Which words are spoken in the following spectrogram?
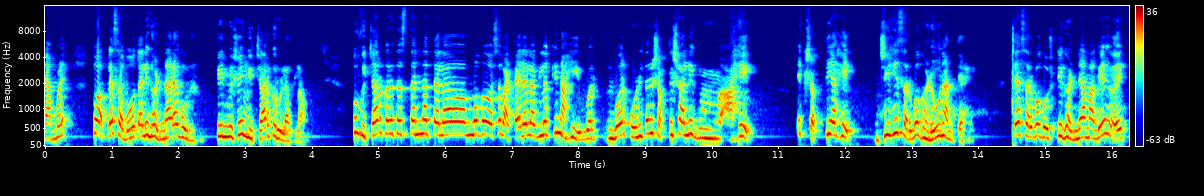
त्यामुळे तो आपल्या सभोवताली घडणाऱ्या गोष्टींविषयी विचार करू लागला. तो विचार करत असताना त्याला मग असं वाटायला लागलं की नाही वर वर कोणीतरी शक्तिशाली आहे. एक शक्ती आहे जी ही सर्व घडवून आणते आहे. त्या सर्व गोष्टी घडण्यामागे एक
